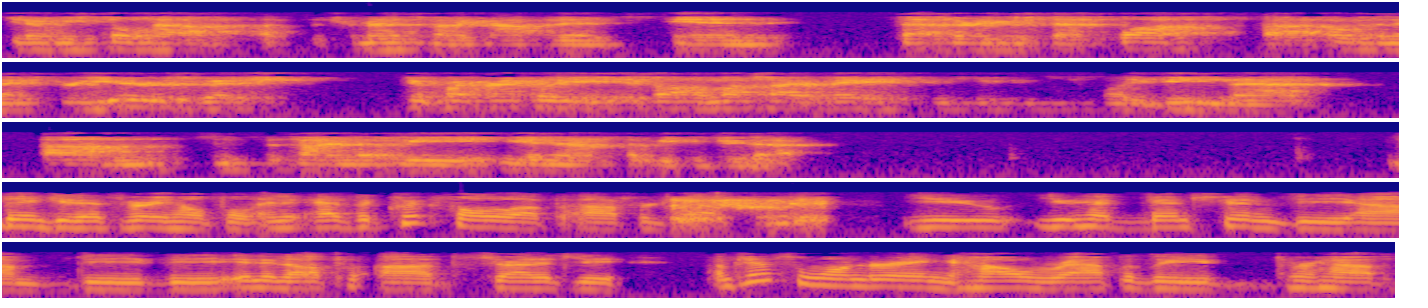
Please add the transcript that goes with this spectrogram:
you know, we still have a tremendous amount of confidence in that 30%+ plus uh, over the next three years, which, you know, quite frankly, is off a much higher base since we've consistently beaten that um, since the time that we announced that we could do that. Thank you. That's very helpful. And as a quick follow-up, uh, for Jeff, you had mentioned um, the the in and up uh, strategy. I'm just wondering how rapidly perhaps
